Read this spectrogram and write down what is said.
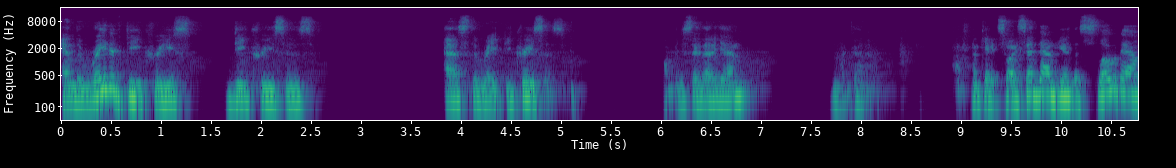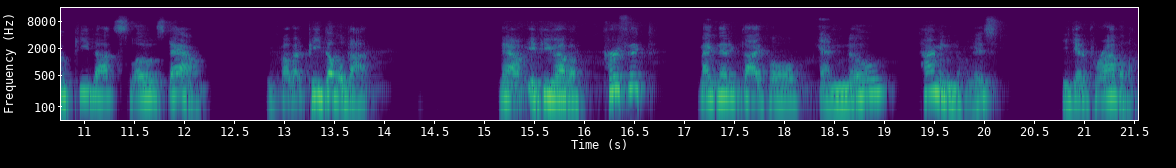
and the rate of decrease decreases as the rate decreases. Want me to say that again? I'm not gonna. Okay, so I said down here, the slow down P dot slows down. We call that P double dot. Now, if you have a perfect magnetic dipole and no timing noise, you get a parabola.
